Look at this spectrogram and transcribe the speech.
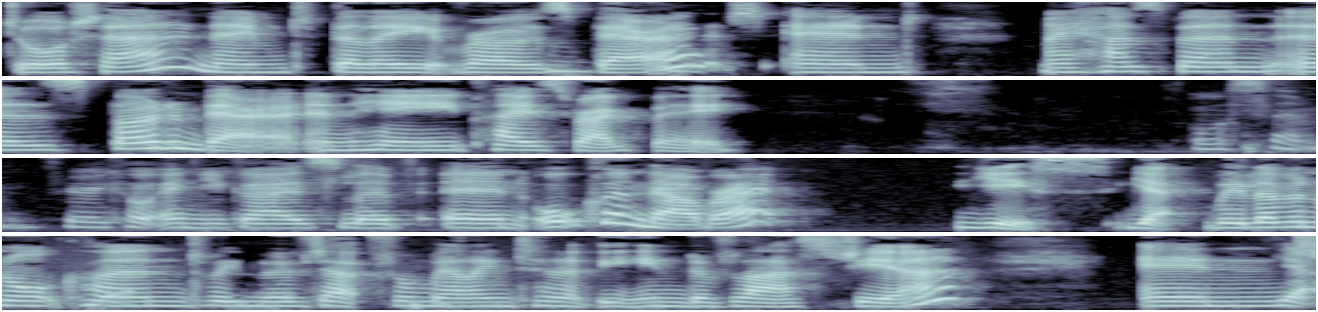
daughter named Billie Rose mm. Barrett, and my husband is Beauden Barrett, and he plays rugby. Awesome. Very cool. And you guys live in Auckland now, right? Yes. Yeah. We live in Auckland. Yeah. We moved up from Wellington at the end of last year. And yeah.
